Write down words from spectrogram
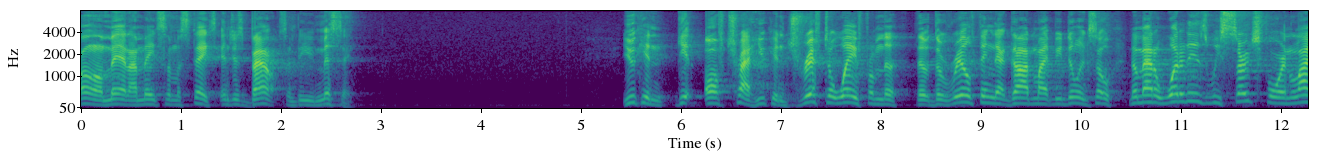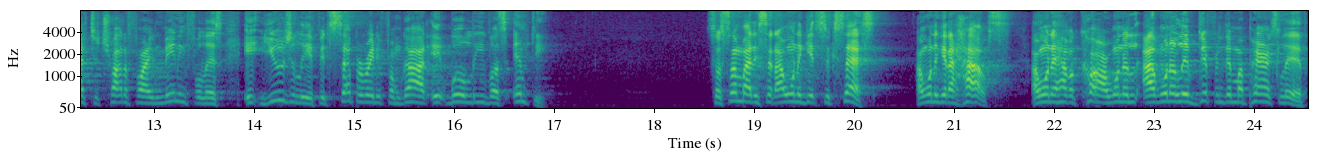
Oh man, I made some mistakes," and just bounce and be missing. You can get off track. You can drift away from the, the, the, real thing that God might be doing. So, no matter what it is we search for in life to try to find meaningfulness, it usually, if it's separated from God, it will leave us empty. So, somebody said, I want to get success. I want to get a house. I want to have a car. I want to, I want to live different than my parents live.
